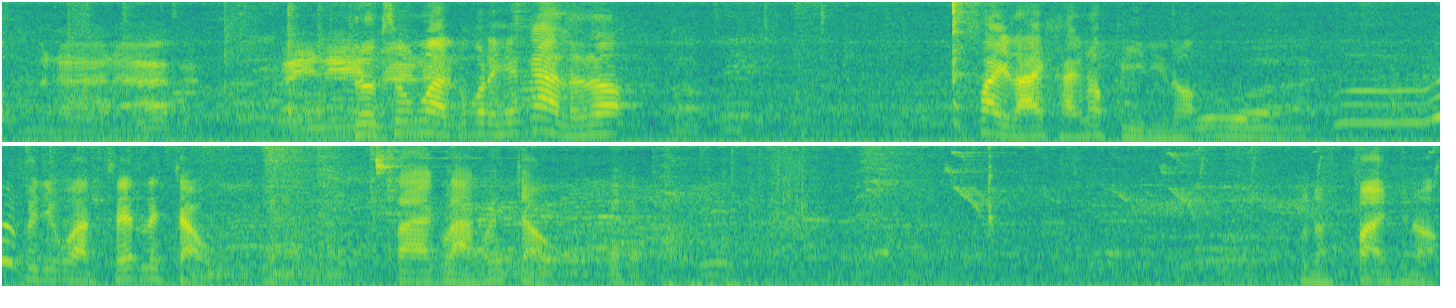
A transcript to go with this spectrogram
ธรรมดานะไปแน่เถือกสงวันก็บริเฮ็ดงานแล้วเนาะเออไฟหลายครั้งเนาะปีนี้เนาะดูว่าเอ้ยเป็นจังหวัดเซตเลยเจ้าแตกหลากเลยเจ้าคุณน่ะไฟพี่น้อง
